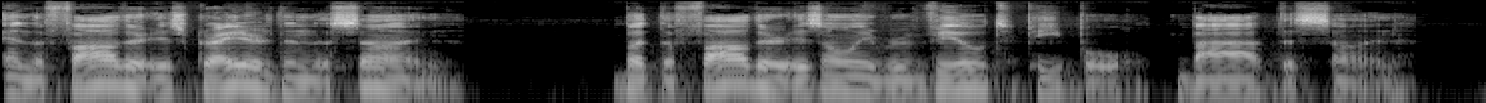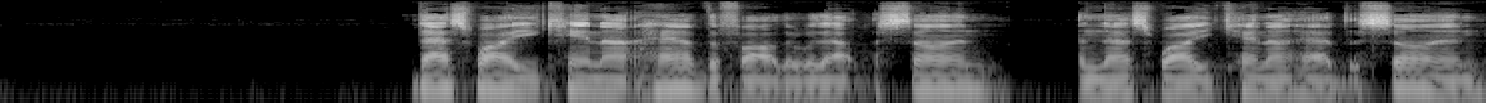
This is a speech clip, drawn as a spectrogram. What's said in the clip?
And the Father is greater than the Son, but the Father is only revealed to people by the Son. That's why you cannot have the Father without the Son, and that's why you cannot have the Son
